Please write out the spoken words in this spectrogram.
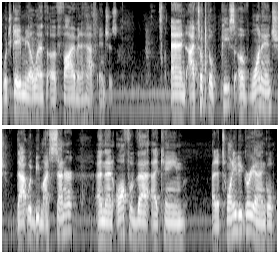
which gave me a length of five and a half inches. And I took the piece of one inch, that would be my center, and then off of that I came at a 20 degree angle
